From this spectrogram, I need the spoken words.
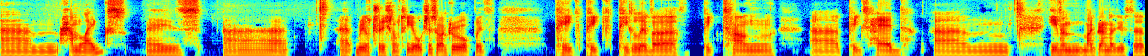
um, ham legs is uh, uh, real traditional to Yorkshire. So I grew up with pig, pig, pig liver, pig tongue, uh, pig's head. Um, even my granddad used a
